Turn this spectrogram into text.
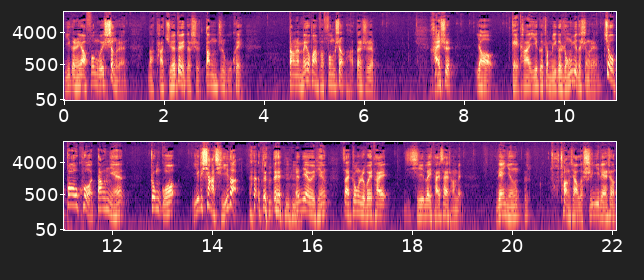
一个人要封为圣人，那他绝对的是当之无愧。当然没有办法封圣啊，但是还是要给他一个这么一个荣誉的圣人。就包括当年中国一个下棋的，对不对？聂卫平在中日围台。其擂台赛上面连赢，创下了十一连胜。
